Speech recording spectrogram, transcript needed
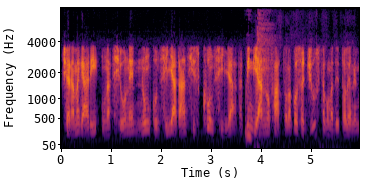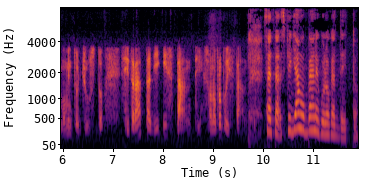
c'era magari un'azione non consigliata, anzi sconsigliata. Quindi hanno fatto la cosa giusta, come ha detto lei, nel momento giusto. Si tratta di istanti, sono proprio istanti. Senta, spieghiamo bene quello che ha detto.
